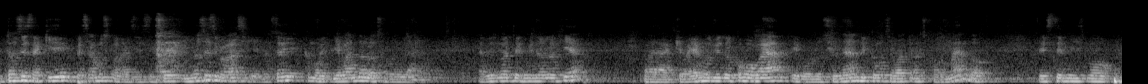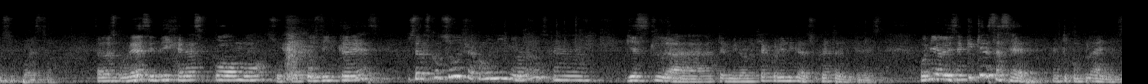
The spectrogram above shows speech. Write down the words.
Entonces aquí empezamos con las 16, y no sé si me va siguiendo, estoy como llevándolo sobre la, la misma terminología para que vayamos viendo cómo va evolucionando y cómo se va transformando este mismo presupuesto. O sea, las comunidades indígenas como sujetos de interés, pues se les consulta como un niño, ¿no? y es la terminología jurídica del sujeto de interés. Un niño le dice, ¿qué quieres hacer en tu cumpleaños?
